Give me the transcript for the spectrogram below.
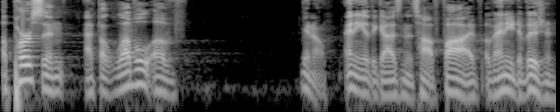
a person at the level of, you know, any of the guys in the top five of any division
